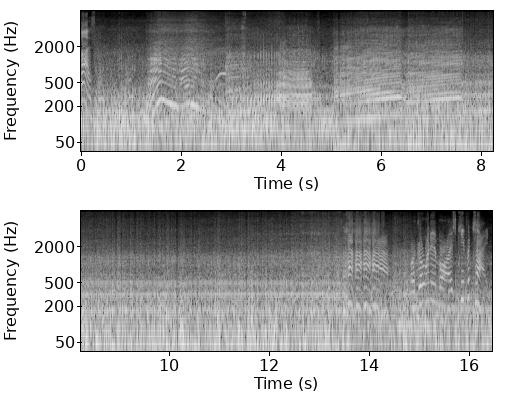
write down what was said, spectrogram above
Nice. We're going in, boys. Keep it tight.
